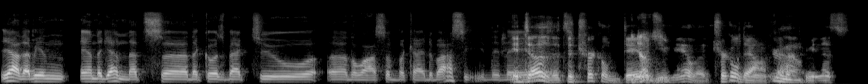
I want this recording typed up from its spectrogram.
yeah, I mean, and again, that's uh, that goes back to uh, the loss of Bakaye Dibassy. They, they, it does. It's a trickle. David, you nail it. Trickle down effect. Yeah. I mean, that's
